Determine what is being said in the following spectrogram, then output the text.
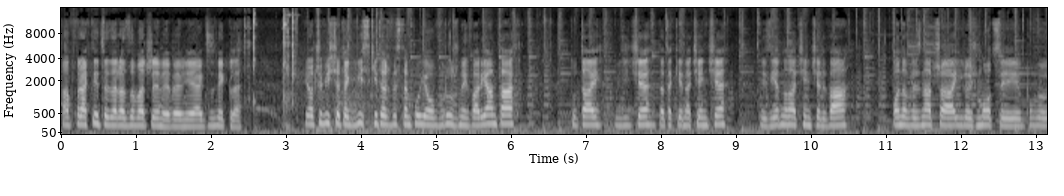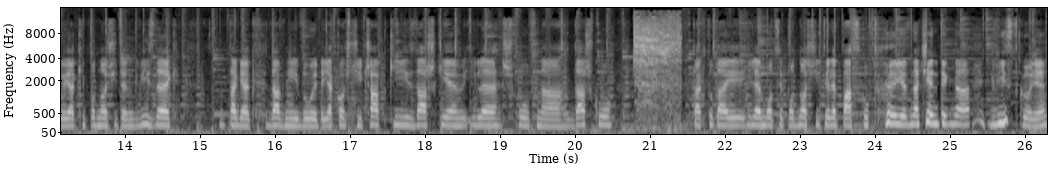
a w praktyce zaraz zobaczymy, pewnie jak zwykle. I oczywiście te gwizdki też występują w różnych wariantach. Tutaj widzicie to takie nacięcie. Jest jedno nacięcie, dwa. Ono wyznacza ilość mocy, jaki podnosi ten gwizdek. Tak jak dawniej były jakości czapki z daszkiem, ile szwów na daszku. Tak tutaj ile mocy podnosi, tyle pasków jest naciętych na gwizdku, nie?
